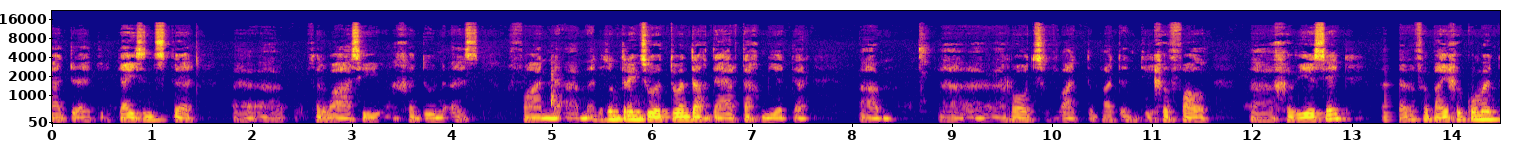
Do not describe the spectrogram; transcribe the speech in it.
dat uh, die duisendste uh, uh, observasie gedoen is van um, dit is omtrent so 20 30 meter um uh rots wat wat in die geval uh gewees het uh, verbygekom het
